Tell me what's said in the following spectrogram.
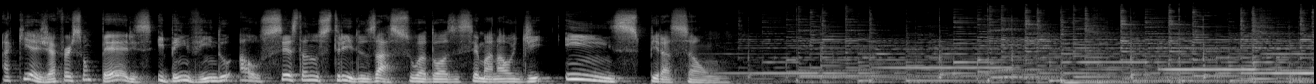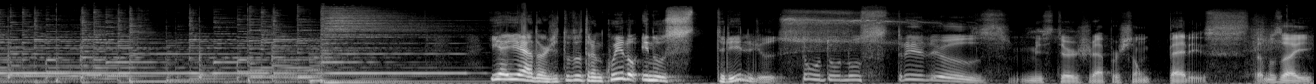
aqui é Jefferson Pérez e bem-vindo ao Sexta nos Trilhos, a sua dose semanal de inspiração. E aí, Edward, tudo tranquilo e nos trilhos? Tudo nos trilhos, Mr. Jefferson Pérez. Estamos aí,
